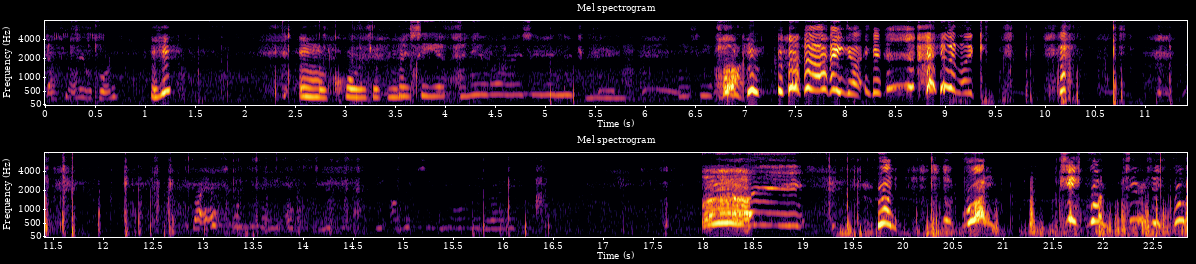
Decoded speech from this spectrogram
Definitely recording. Mm-hmm. I'm recording. I see a Pennywise in the see. Oh. I got you. I went like. Run! Run! Jake, run! Seriously, run!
